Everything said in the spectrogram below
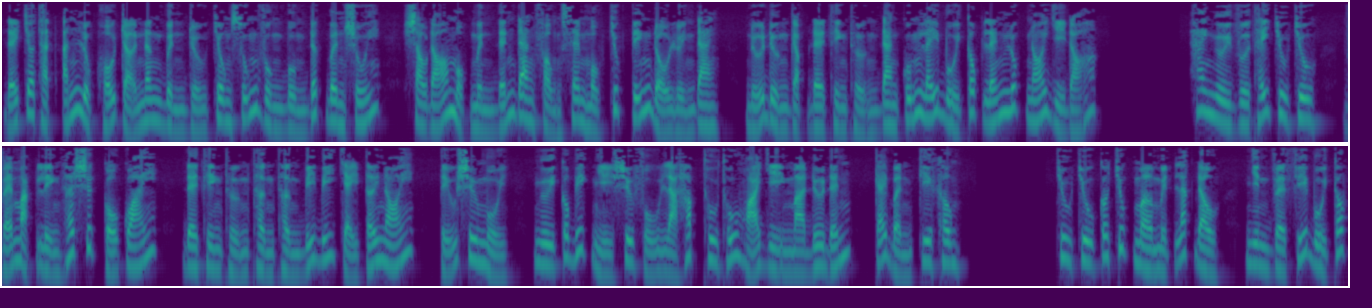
Để cho Thạch Ánh Lục hỗ trợ nâng bình rượu chôn xuống vùng bùn đất bên suối, sau đó một mình đến đan phòng xem một chút tiến độ luyện đan, nửa đường gặp đề thiền thượng đang cuốn lấy bùi cốc lén lúc nói gì đó. Hai người vừa thấy Chu Chu, vẻ mặt liền hết sức cổ quái, đề thiền thượng thần thần bí bí chạy tới nói, tiểu sư muội ngươi có biết nhị sư phụ là hấp thu thú hỏa gì mà đưa đến, cái bệnh kia không? Chu Chu có chút mờ mịt lắc đầu, nhìn về phía bùi cốc,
